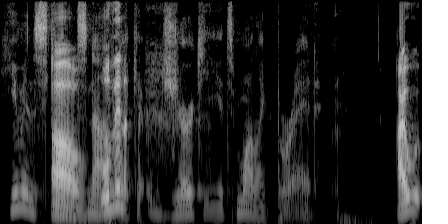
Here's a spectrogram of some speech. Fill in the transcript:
Human skin's Oh, not well then- like jerky. It's more like bread. I would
